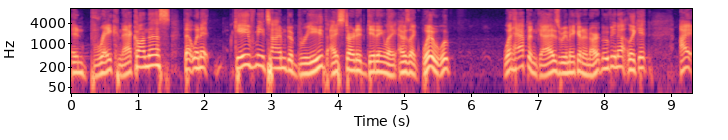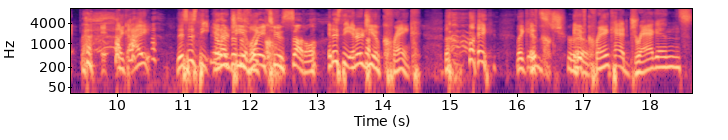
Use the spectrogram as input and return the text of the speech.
and breakneck on this that when it gave me time to breathe, I started getting like I was like, "Whoa, what, what happened, guys? Are we making an art movie now?" Like it I it, like I this is the You're like, energy this is of like way too subtle. it is the energy of Crank. like, like if It's true. if Crank had dragons,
